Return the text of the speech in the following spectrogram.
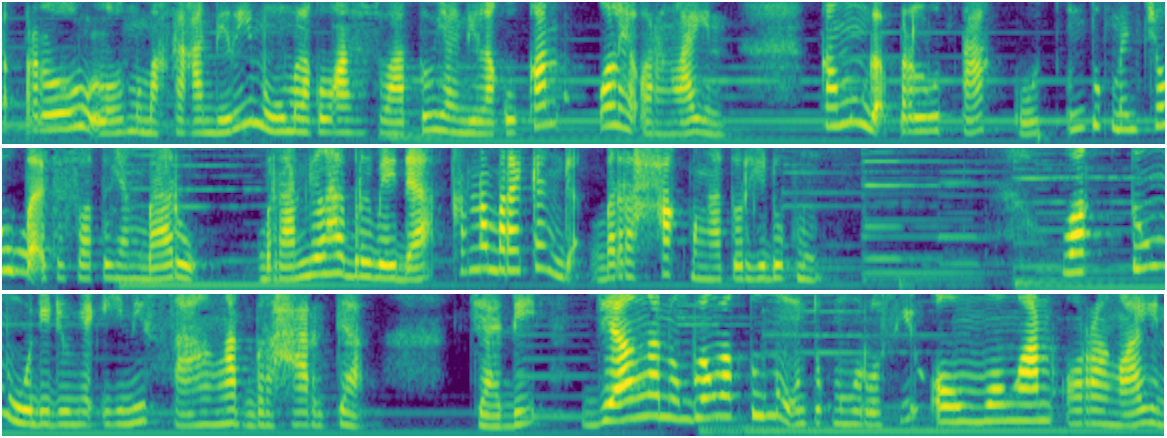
gak perlu loh memaksakan dirimu melakukan sesuatu yang dilakukan oleh orang lain. Kamu gak perlu takut untuk mencoba sesuatu yang baru beranilah berbeda karena mereka nggak berhak mengatur hidupmu. Waktumu di dunia ini sangat berharga. Jadi, jangan membuang waktumu untuk mengurusi omongan orang lain.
